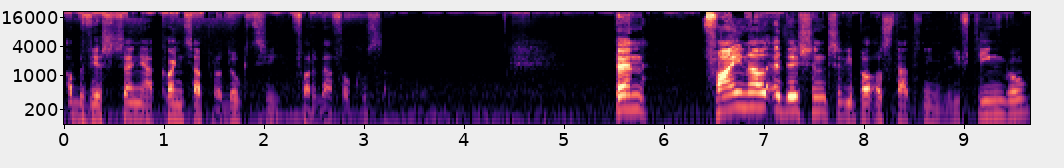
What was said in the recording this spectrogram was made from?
obwieszczenia końca produkcji Forda Focusa. Ten Final Edition, czyli po ostatnim liftingu,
